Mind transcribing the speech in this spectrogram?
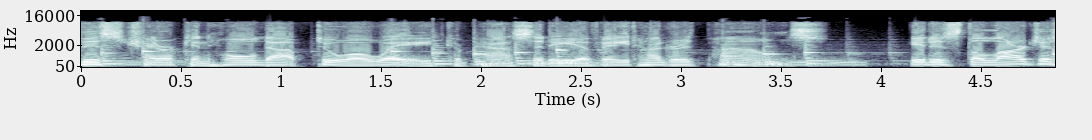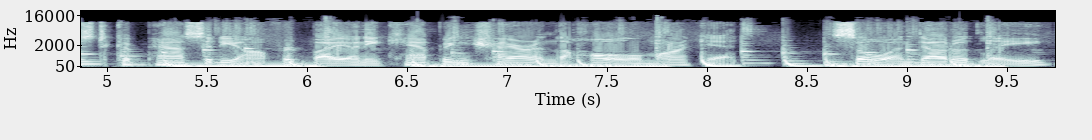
This chair can hold up to a weight capacity of 800 pounds. It is the largest capacity offered by any camping chair in the whole market. So undoubtedly,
